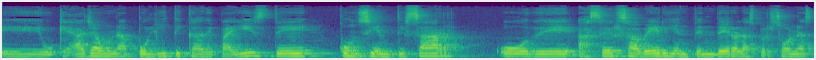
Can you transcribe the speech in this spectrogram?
eh, o que haya una política de país de concientizar o de hacer saber y entender a las personas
